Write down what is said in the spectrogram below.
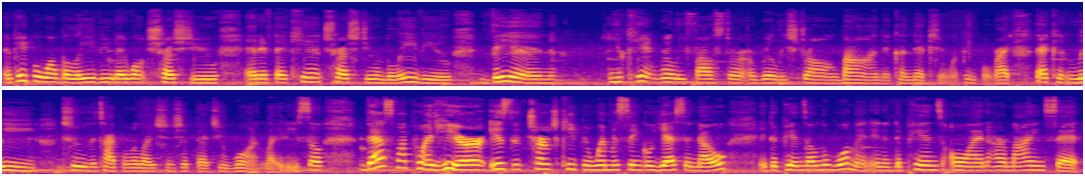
and people won't believe you. They won't trust you. And if they can't trust you and believe you, then you can't really foster a really strong bond and connection with people, right? That can lead to the type of relationship that you want, ladies. So that's my point here. Is the church keeping women single? Yes and no. It depends on the woman and it depends on her mindset.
